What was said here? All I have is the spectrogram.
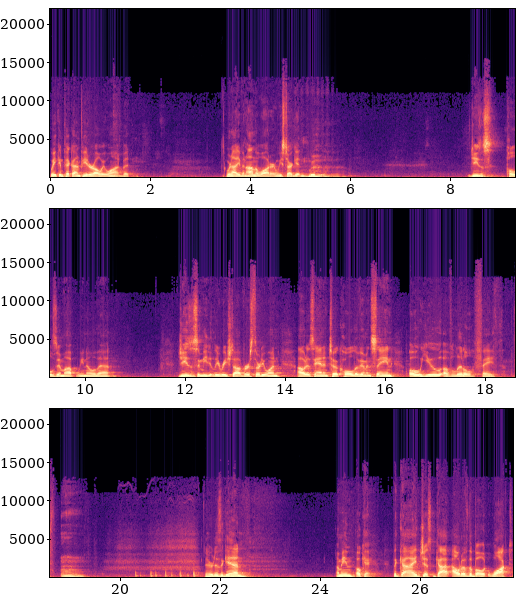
we can pick on Peter all we want, but we're not even on the water and we start getting. Jesus pulls him up, we know that. Jesus immediately reached out, verse 31, out his hand and took hold of him and saying, O you of little faith. Mm. There it is again. I mean, okay, the guy just got out of the boat, walked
